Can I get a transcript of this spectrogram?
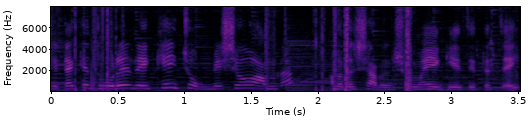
সেটাকে ধরে রেখেই চব্বিশেও আমরা আমাদের সামনের সময় এগিয়ে যেতে চাই।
